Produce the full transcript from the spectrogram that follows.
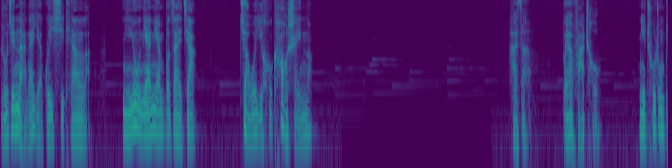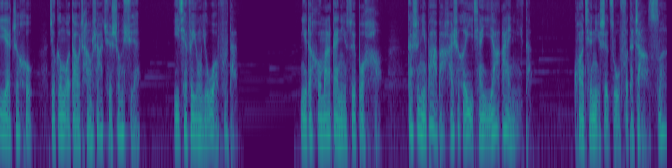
如今奶奶也归西天了，你又年年不在家，叫我以后靠谁呢？孩子，不要发愁，你初中毕业之后就跟我到长沙去升学，一切费用由我负担。你的后妈待你虽不好，但是你爸爸还是和以前一样爱你的。况且你是祖父的长孙，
